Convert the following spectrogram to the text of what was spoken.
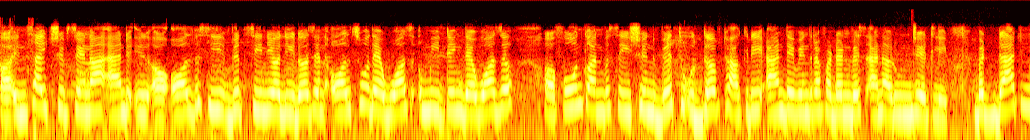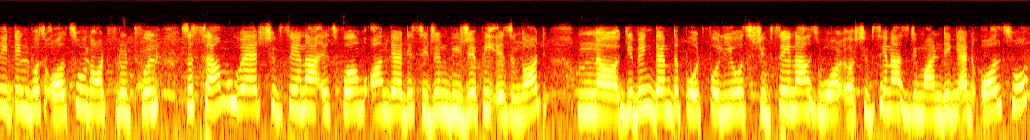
uh, inside Shiv Sena, and uh, all the se- with senior leaders. And also there was a meeting. There was a, a phone conversation with Uddhav Thackeray and Devendra Fadnavis Fadnavis and Arun Jaitley. But that meeting was also not fruitful. So somewhere Shiv Sena is firm on their decision. BJP is not mm, uh, giving them the portfolios Shiv Sena is, uh, Shiv demanding and also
